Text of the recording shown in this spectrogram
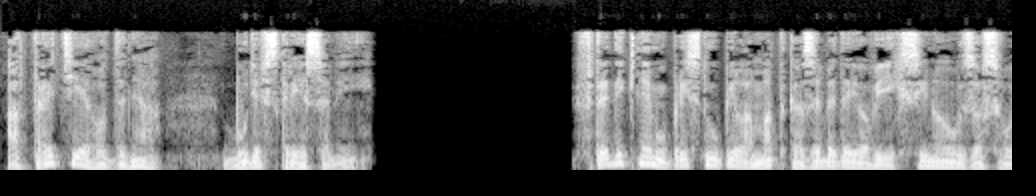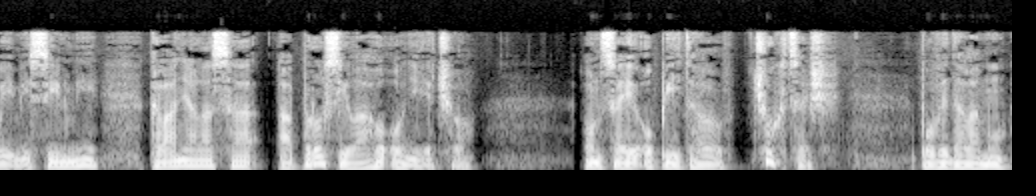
A tretieho dňa bude vzkriesený. Vtedy k nemu pristúpila matka Zebedejových synov so svojimi synmi, klaňala sa a prosila ho o niečo. On sa jej opýtal, čo chceš? Povedala mu,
